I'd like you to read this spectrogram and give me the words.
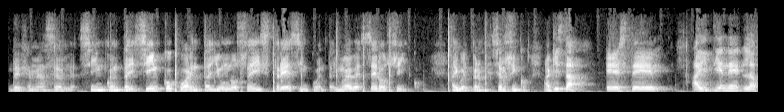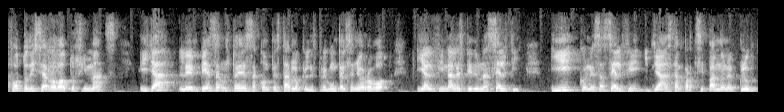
Déjeme hacerle. 55 41 63 59 05. Ahí, güey, espérame. 05. Aquí está. Este, ahí tiene la foto, dice arroba autos y más. Y ya le empiezan ustedes a contestar lo que les pregunta el señor robot y al final les pide una selfie. Y con esa selfie ya están participando en el club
